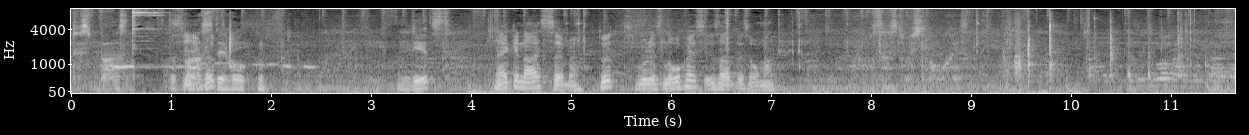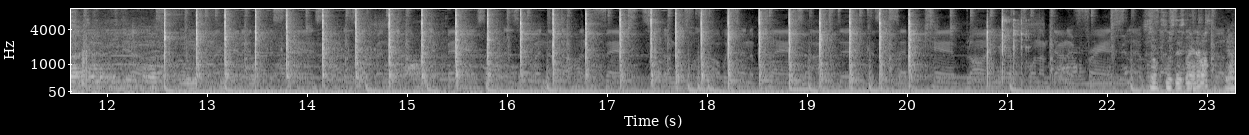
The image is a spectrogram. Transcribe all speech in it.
Das passt. Da Sehr passt gut. die Hocken. Und jetzt? Nein, genau dasselbe. Dort, wo das Loch ist, ist auch das oben. Okay.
